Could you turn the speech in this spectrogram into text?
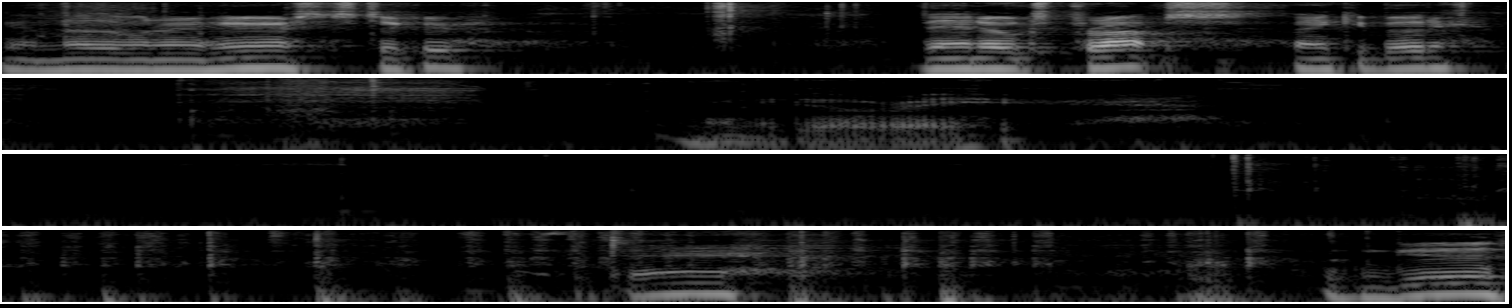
Got another one right here, it's a sticker. Van Oaks Props, thank you, buddy. Maybe go right here. Right there. Looking good.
